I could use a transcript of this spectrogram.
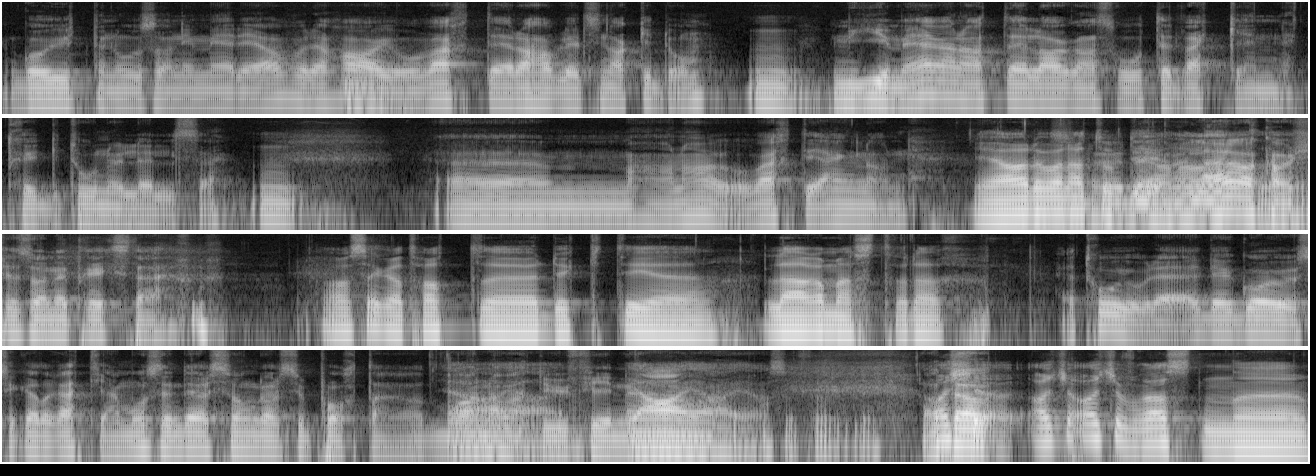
gå ut med noe sånn i media. For det har jo vært det det har blitt snakket om. Mm. Mye mer enn at laget hans rotet vekk en trygg 2-0-ledelse. Mm. Um, han har jo vært i England. Ja, det var nettopp det. Han lærer hatt, eh, kanskje sånne triks der. Har sikkert hatt uh, dyktige læremestere der. Jeg tror jo det. Det går jo sikkert rett hjemme hos en del Sogndal-supportere at Brann har vært ufine. Ja, ja, ja, selvfølgelig. Har ikke, har ikke, har ikke forresten uh,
